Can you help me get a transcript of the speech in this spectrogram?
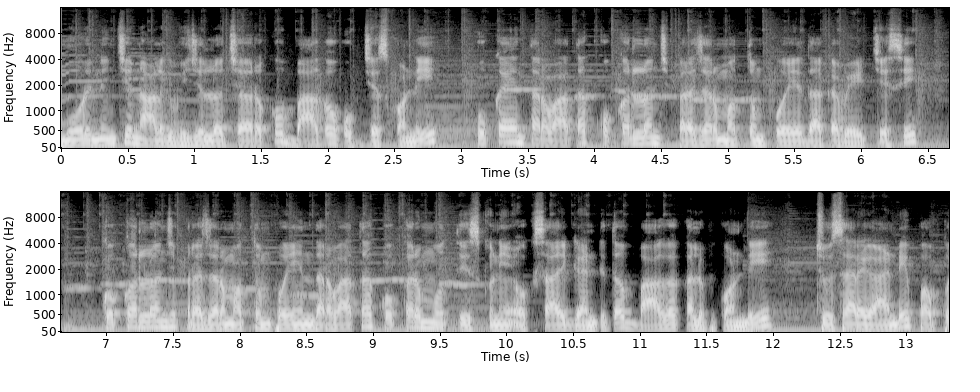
మూడు నుంచి నాలుగు విజిల్లు వచ్చే వరకు బాగా కుక్ చేసుకోండి. కుక్ అయిన తర్వాత కుక్కర్లోంచి ప్రెజర్ మొత్తం పోయేదాకా వెయిట్ చేసి కుక్కర్లోంచి ప్రెజర్ మొత్తం పోయిన తర్వాత కుక్కర్ మూత తీసుకుని ఒకసారి గంటితో బాగా కలుపుకోండి. చూసారు కాండి పప్పు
